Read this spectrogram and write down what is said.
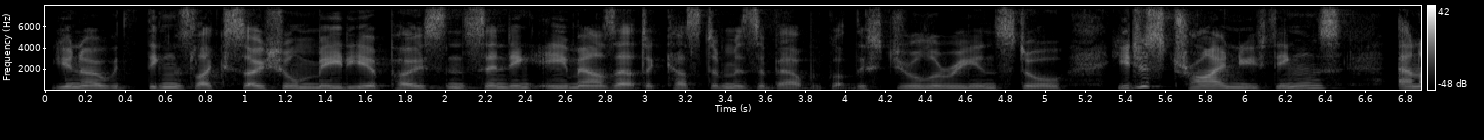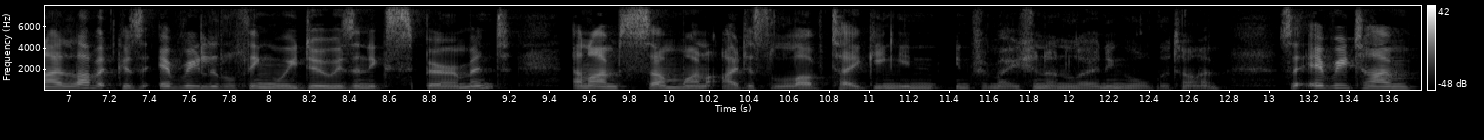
you know, with things like social media posts and sending emails out to customers about we've got this jewelry in store. You just try new things. And I love it because every little thing we do is an experiment. And I'm someone, I just love taking in information and learning all the time. So every time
